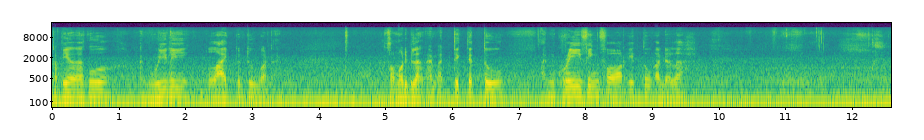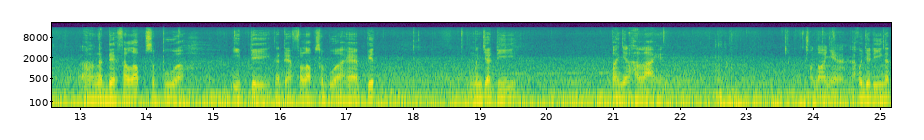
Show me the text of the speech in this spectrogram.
tapi yang aku I'm really like to do what I'm kalau mau dibilang I'm addicted to I'm craving for itu adalah uh, ngedevelop sebuah ide, ngedevelop sebuah habit menjadi banyak hal lain. Contohnya, aku jadi ingat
